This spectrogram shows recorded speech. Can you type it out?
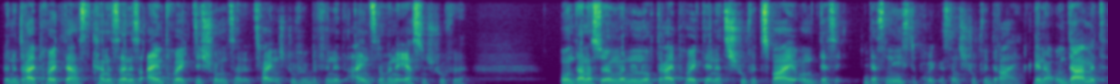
wenn du drei Projekte hast, kann es sein, dass ein Projekt sich schon in der zweiten Stufe befindet, eins noch in der ersten Stufe. Und dann hast du irgendwann nur noch drei Projekte in der Stufe 2 und das, das nächste Projekt ist dann Stufe 3. Genau. Und damit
